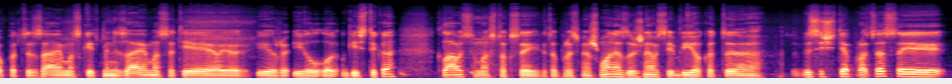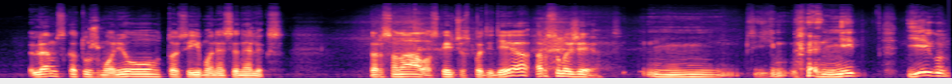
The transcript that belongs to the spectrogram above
robotizavimas skaitmenizavimas atėjo ir į logistiką klausimas toksai ta prasme žmonės dažniausiai bijo kad e, visi šitie procesai lems kad tų žmonių tose įmonėse neliks. Personalo skaičius padidėjo ar sumažėjo? Mm, nei jeigu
